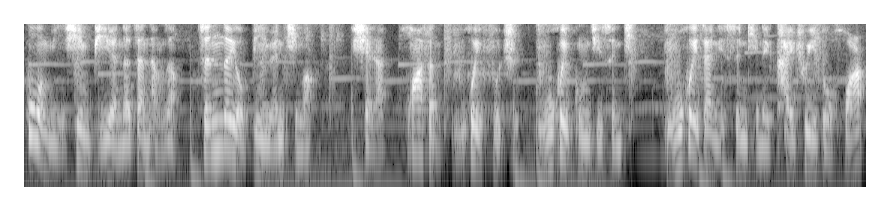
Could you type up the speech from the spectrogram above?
过敏性鼻炎的战场上，真的有病原体吗？显然，花粉不会复制，不会攻击身体，不会在你身体内开出一朵花儿。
